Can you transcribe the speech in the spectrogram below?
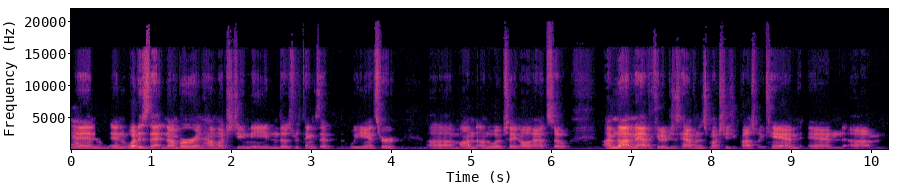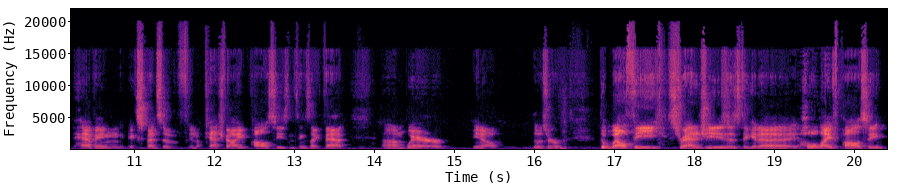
Yeah. And and what is that number and how much do you need? And those are things that we answer um, on on the website and all that. So I'm not an advocate of just having as much as you possibly can and um, having expensive, you know, cash value policies and things like that, um, where you know those are the wealthy strategies is to get a whole life policy.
